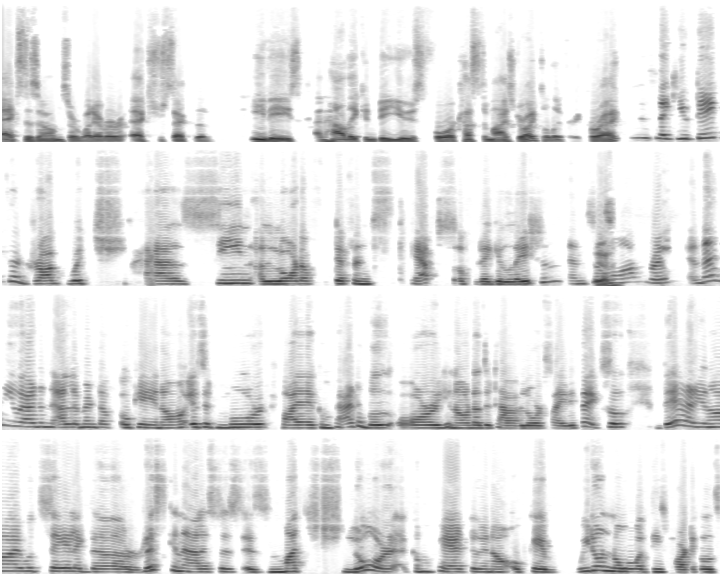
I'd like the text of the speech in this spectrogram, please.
exosomes or whatever extracellular EVs and how they can be used for customized drug delivery, correct? Like you take a drug which has seen a lot of different steps of regulation and so yeah. on, right? And then you add an element of, okay, you know, is it more biocompatible or, you know, does it have lower side effects? So there, you know, I would say like the risk analysis is much lower compared to, you know, okay, we don't know what these particles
